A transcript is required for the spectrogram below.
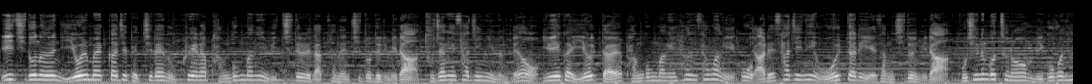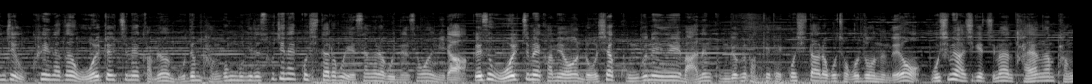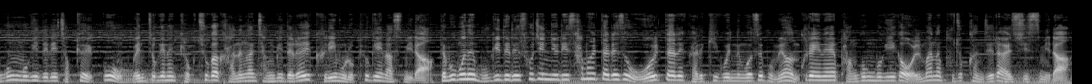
이 지도는 2월 말까지 배치된 우크라이나 방공망의 위치들을 나타낸 지도들입니다. 두 장의 사진이 있는데요. 이외가 2월 달 방공망의 현 상황이고 아래 사진이 5월달의 예상 지도입니다. 보시는 것처럼 미국은 현재 우크라이나가 5월달쯤에 가면 모든 방공 무기를 소진할 것이다 라고 예상을 하고 있는 상황입니다. 그래서 5월쯤에 가면 러시아 공군에 의해 많은 공격을 받게 될 것이다 라고 적어두었는데요. 보시면 아시겠지만 다양한 방공 무기들이 적혀있고 왼쪽에는 격추가 가능한 장비들을 그림으로 표기해놨습니다. 대부분의 무기들의 소진율이 3월달에서 5월달을 가리키고 있는 것을 보면 우크라이나의 방공 무기가 얼마나 부족한지를 알 수 있습니다.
